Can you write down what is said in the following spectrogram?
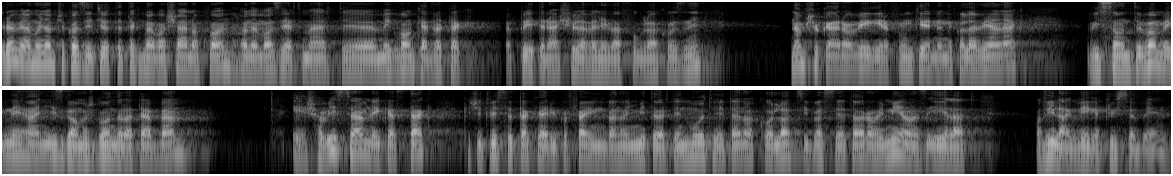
Remélem, hogy nem csak azért jöttetek, mert vasárnap van, hanem azért, mert még van kedvetek Péter első levelével foglalkozni. Nem sokára a végére fogunk érni ennek a levélnek, viszont van még néhány izgalmas gondolat ebben, és ha visszaemlékeztek, kicsit visszatekerjük a fejünkben, hogy mi történt múlt héten, akkor Laci beszélt arra, hogy milyen az élet a világ vége küszöbén.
